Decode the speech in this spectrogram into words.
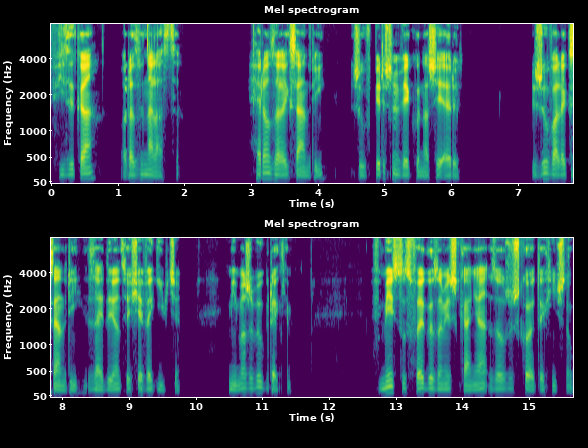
fizyka oraz wynalazcę. Heron z Aleksandrii żył w I wieku naszej ery. Żył w Aleksandrii, znajdującej się w Egipcie, mimo że był Grekiem. W miejscu swojego zamieszkania założył szkołę techniczną.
